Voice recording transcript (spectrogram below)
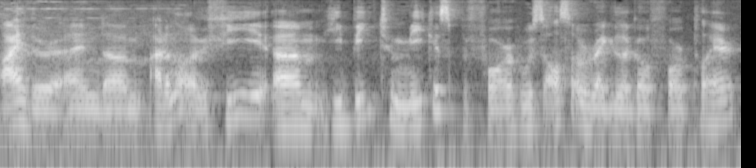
either, and um, I don't know if he um, he beat Tomikis before, who's also a regular Go Forward player.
